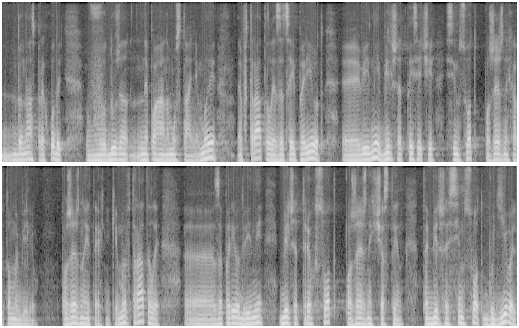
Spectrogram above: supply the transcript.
до нас приходить в дуже непоганому стані. Ми втратили за цей період е, війни більше 1700 пожежних автомобілів. Пожежної техніки. Ми втратили е, за період війни більше 300 пожежних частин та більше 700 будівель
